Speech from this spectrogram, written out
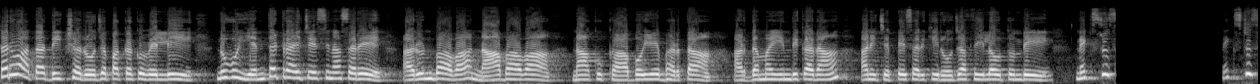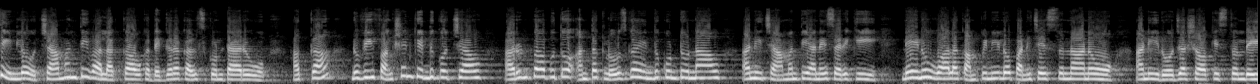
తరువాత దీక్ష రోజ పక్కకు వెళ్ళి నువ్వు ఎంత ట్రై చేసినా సరే అరుణ్ బావా నా బావా నాకు కాబోయే భర్త అర్థమయ్యింది కదా? అని చెప్పేసరికి రోజా ఫీల్ అవుతుంది. నెక్స్ట్ నెక్స్ట్ సీన్లో చామంతి వాళ్ళ అక్క ఒక దగ్గర కలుసుకుంటారు. అక్క నువ్వు ఈ ఫంక్షన్కి ఎందుకు వచ్చావు? అరుణ్ బాబుతో అంత క్లోజ్గా ఎందుకుంటున్నావు? అని చామంతి అనేసరికి నేను వాళ్ళ కంపెనీలో పని చేస్తున్నాను అని రోజా షాక్ ఇస్తుంది.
